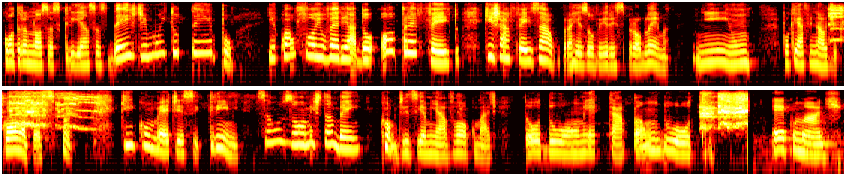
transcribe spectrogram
contra nossas crianças desde muito tempo. E qual foi o vereador ou prefeito que já fez algo para resolver esse problema? Nenhum. Porque, afinal de contas, quem comete esse crime são os homens também. Como dizia minha avó, comadre, Todo homem é capa um do outro. É, comadre.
